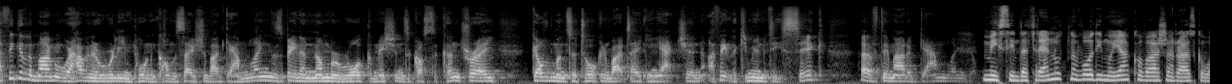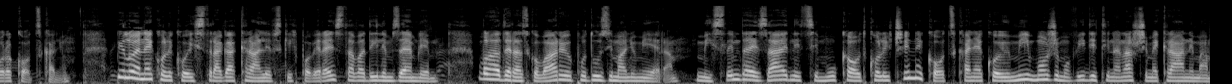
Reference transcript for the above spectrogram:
I think at the moment we're having a really important conversation about gambling. There's been a number of royal commissions across the country. Governments are talking about taking action. I think the community is sick. Mislim da trenutno vodimo jako važan razgovor o kockanju. Bilo je nekoliko istraga kraljevskih povjerenstava diljem zemlje. Vlade razgovaraju o poduzimanju mjera. Mislim da je zajednici muka od količine kockanja koju mi možemo vidjeti na našim ekranima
